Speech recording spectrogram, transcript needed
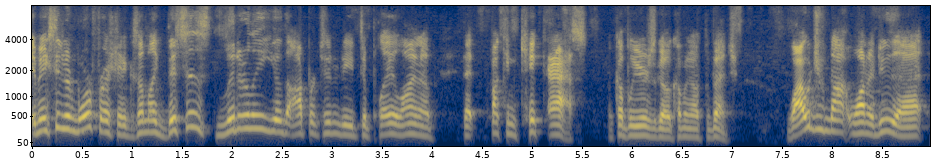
it makes it even more frustrating because I'm like, this is literally you have the opportunity to play a lineup that fucking kicked ass a couple years ago coming off the bench. Why would you not want to do that?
